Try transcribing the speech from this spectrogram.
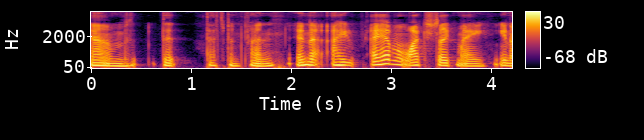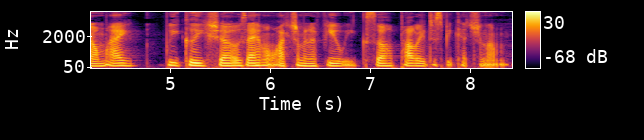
Um, that that's been fun, and I I haven't watched like my you know my weekly shows. I haven't watched them in a few weeks, so I'll probably just be catching them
